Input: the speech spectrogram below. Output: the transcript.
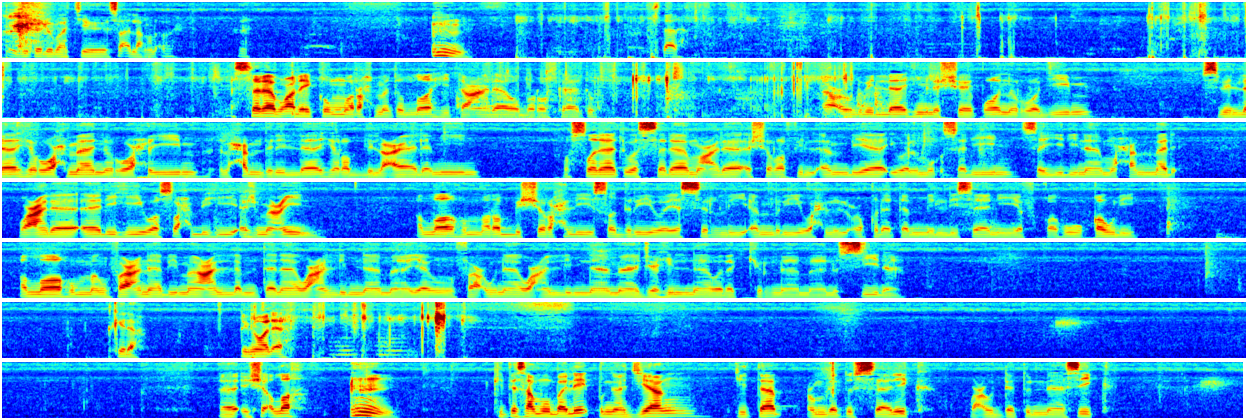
Kita dah baca salang tak? Start lah. السلام عليكم ورحمة الله تعالى وبركاته أعوذ بالله من الشيطان الرجيم بسم الله الرحمن الرحيم الحمد لله رب العالمين والصلاة والسلام على أشرف الأنبياء والمرسلين سيدنا محمد وعلى آله وصحبه أجمعين. اللهم رب اشرح لي صدري ويسر لي أمري واحلل عقدة من لساني يفقه قولي. اللهم انفعنا بما علمتنا وعلمنا ما ينفعنا وعلمنا ما جهلنا وذكرنا ما نسينا. كده. dengar balik uh, InsyaAllah Kita sambung balik pengajian Kitab Umdatus Salik wa Uddatun Nasik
